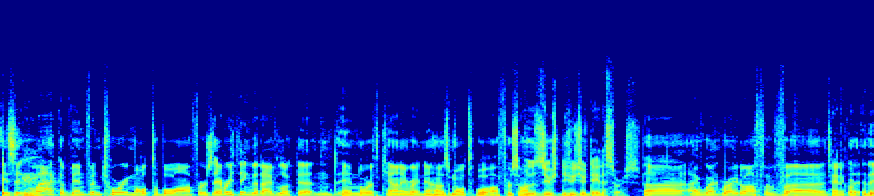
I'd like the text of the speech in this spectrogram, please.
is it lack of inventory, multiple offers? Everything that I've looked at in, in North County right now has multiple offers on Who's it. your Who's your data source? Uh, I went right off of uh, Sandicor? the-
